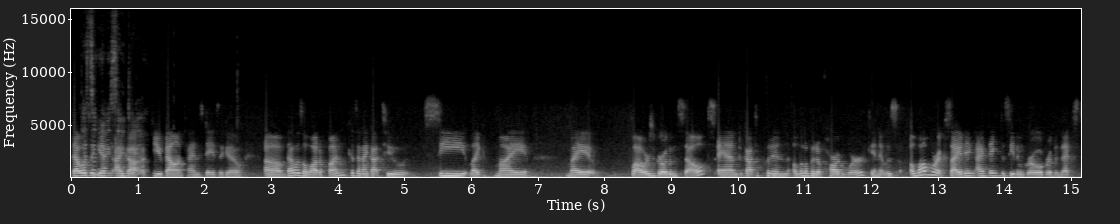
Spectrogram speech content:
That was That's a gift nice I got a few Valentine's days ago. Um, that was a lot of fun because then I got to see like my my flowers grow themselves and got to put in a little bit of hard work. And it was a lot more exciting i think to see them grow over the next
